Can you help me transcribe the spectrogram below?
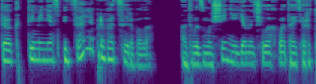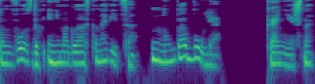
«Так ты меня специально провоцировала?» От возмущения я начала хватать ртом воздух и не могла остановиться. «Ну, бабуля!» «Конечно,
